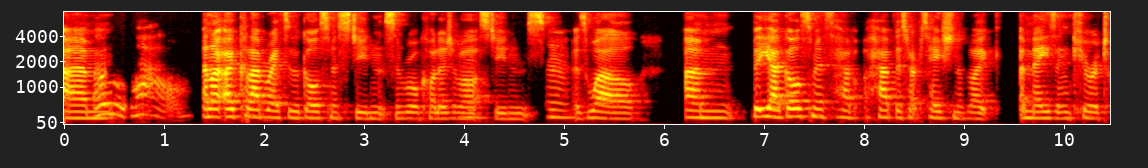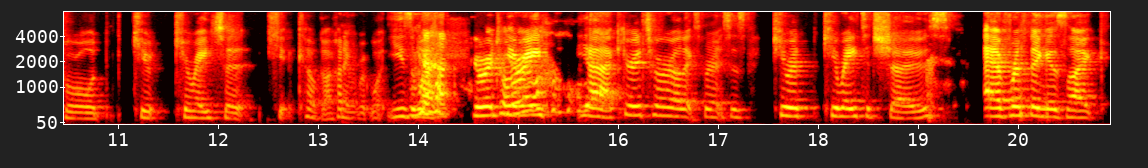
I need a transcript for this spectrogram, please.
um oh wow. and I, I collaborated with goldsmith students and royal college of Mm. art students Mm. as well um but yeah goldsmiths have have this reputation of like amazing curatorial cu- curator cu- oh God, i can't even remember what use the word Curatorial. yeah curatorial experiences cura- curated shows everything is like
